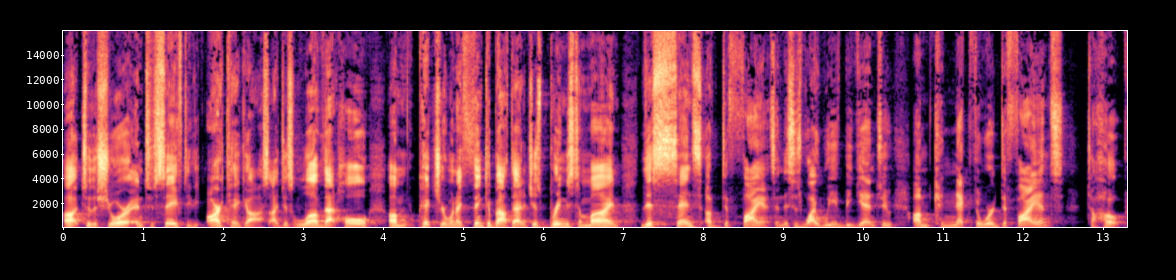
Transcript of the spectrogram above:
uh, to the shore and to safety. The archegos. I just love that whole um, picture. When I think about that, it just brings to mind this sense of defiance. And this is why we've begun to um, connect the word defiance to hope.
